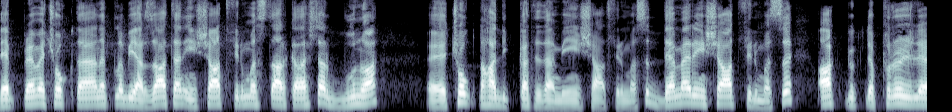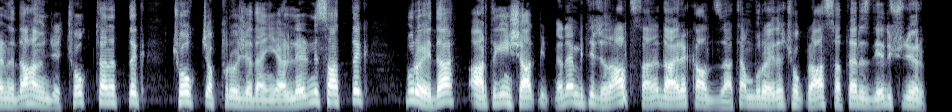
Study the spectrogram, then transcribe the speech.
Depreme çok dayanıklı bir yer. Zaten inşaat firması da arkadaşlar buna e, çok daha dikkat eden bir inşaat firması. Demer İnşaat firması. Akbük'te projelerini daha önce çok tanıttık. Çokça projeden yerlerini sattık. Burayı da artık inşaat bitmeden bitireceğiz. 6 tane daire kaldı zaten. Burayı da çok rahat satarız diye düşünüyorum.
